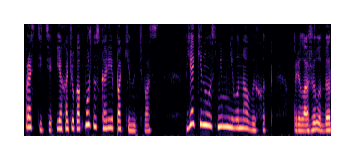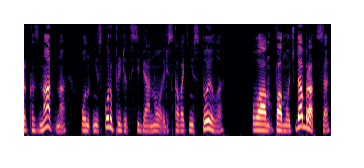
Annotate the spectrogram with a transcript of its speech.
Простите, я хочу как можно скорее покинуть вас». Я кинулась мимо него на выход. Приложила Дерека знатно. Он не скоро придет в себя, но рисковать не стоило. «Вам помочь добраться?»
